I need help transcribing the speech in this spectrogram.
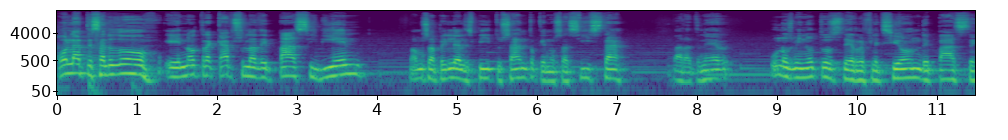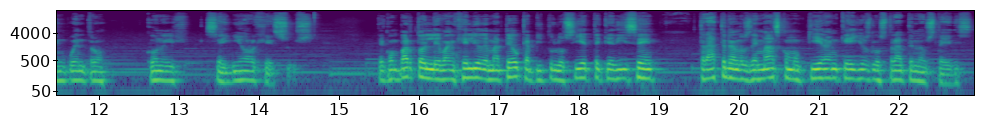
Hola, te saludo en otra cápsula de paz y bien. Vamos a pedirle al Espíritu Santo que nos asista para tener unos minutos de reflexión, de paz, de encuentro con el Señor Jesús. Te comparto el Evangelio de Mateo capítulo 7 que dice, traten a los demás como quieran que ellos los traten a ustedes.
